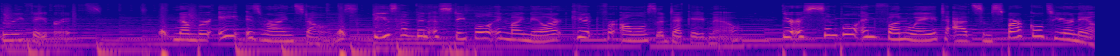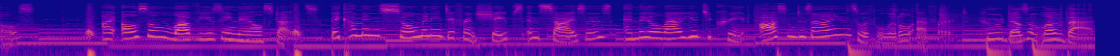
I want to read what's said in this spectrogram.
three favorites. Number 8 is rhinestones. These have been a staple in my nail art kit for almost a decade now. They're a simple and fun way to add some sparkle to your nails. I also love using nail studs. They come in so many different shapes and sizes, and they allow you to create awesome designs with little effort. Who doesn't love that?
